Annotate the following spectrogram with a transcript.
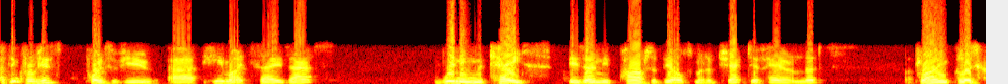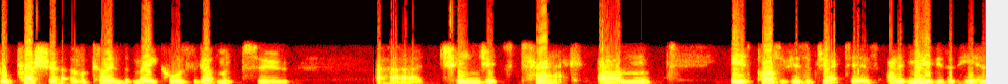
I think from his point of view, uh, he might say that winning the case is only part of the ultimate objective here, and that applying political pressure of a kind that may cause the government to uh, change its tack um, is part of his objective, and it may be that he has,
